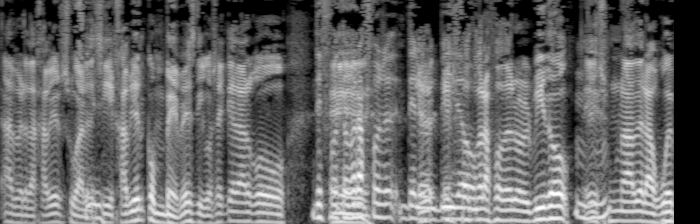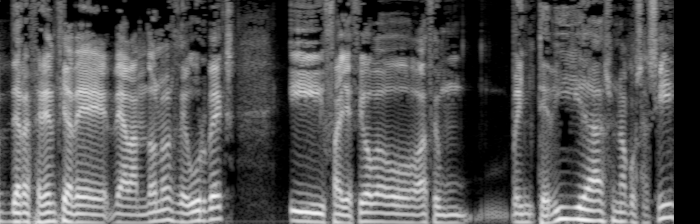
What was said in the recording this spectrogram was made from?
Ah, verdad, Javier Suárez. Sí. Sí, Javier con B, ¿ves? Digo, sé que era algo De fotógrafos eh, del el- olvido. El fotógrafo del olvido es una de las web de referencia de, de abandonos de Urbex y falleció hace un 20 días, una cosa así.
